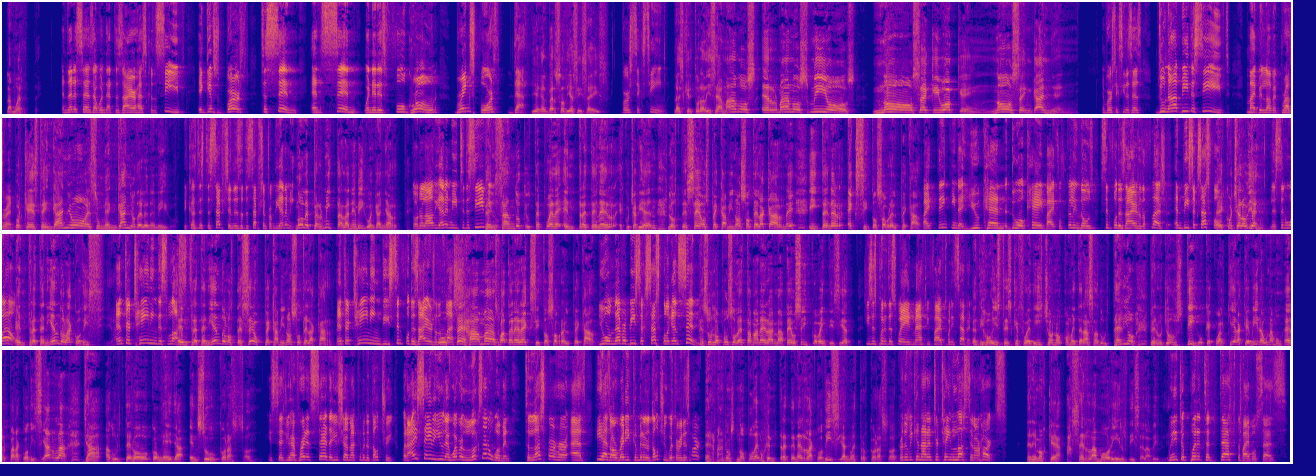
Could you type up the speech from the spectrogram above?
la muerte. And then it says that when that desire has conceived, it gives birth to sin, and sin, when it is full grown, brings forth death. Y en el verso 16 Verse 16. La escritura dice, amados hermanos míos, no se equivoquen, no se engañen, In verse 16, it says, Do not be deceived, my beloved brethren, porque este engaño es un engaño del enemigo. Because this deception is a deception from the enemy. No le permita al enemigo engañarte, Don't allow the enemy to deceive you. pensando que usted puede entretener, escuche bien, los deseos pecaminosos de la carne y tener éxito sobre el pecado. By thinking that you can do okay by fulfilling those sinful desires of the flesh and be successful. Escúchelo bien, Listen well. entreteniendo la codicia, Entertaining this lust. entreteniendo los deseos pecaminosos de la carne. entertaining these sinful desires of the flesh, Usted jamás va a tener éxito sobre el pecado. you will never be successful against sin. Jesús lo puso de esta manera en Mateo 5, 27. Jesus put it this way in Matthew 5 27. Él dijo, oísteis que fue dicho, no cometerás adulterio, pero yo os digo que cualquiera que mira a una mujer para codiciarla, ya adulteró con ella en su corazón. He says, You have heard it said that you shall not commit adultery. But I say to you that whoever looks at a woman to lust for her as he has already committed adultery with her in his heart. Hermanos, no podemos entretener la codicia en nuestros corazones. Brother, we cannot entertain lust in our hearts. Tenemos que hacerla morir, dice la Biblia. We need to put it to death, the Bible says.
